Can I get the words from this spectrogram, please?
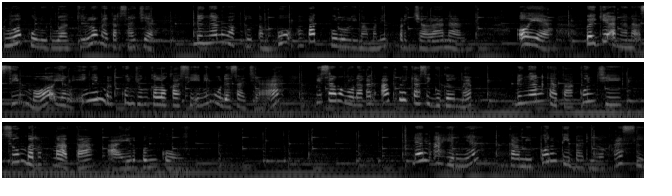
22 km saja dengan waktu tempuh 45 menit perjalanan. Oh ya, bagi anak-anak Simbo yang ingin berkunjung ke lokasi ini mudah saja, bisa menggunakan aplikasi Google Map dengan kata kunci sumber mata air bengkung. Dan akhirnya kami pun tiba di lokasi.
